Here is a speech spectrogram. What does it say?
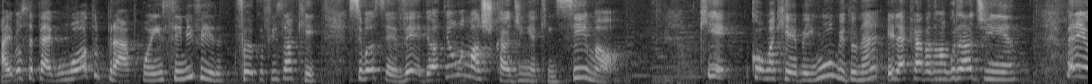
Aí você pega um outro prato, põe em cima e vira. Foi o que eu fiz aqui. Se você ver, deu até uma machucadinha aqui em cima, ó que, como aqui é bem úmido, né? Ele acaba dando uma grudadinha. Peraí,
